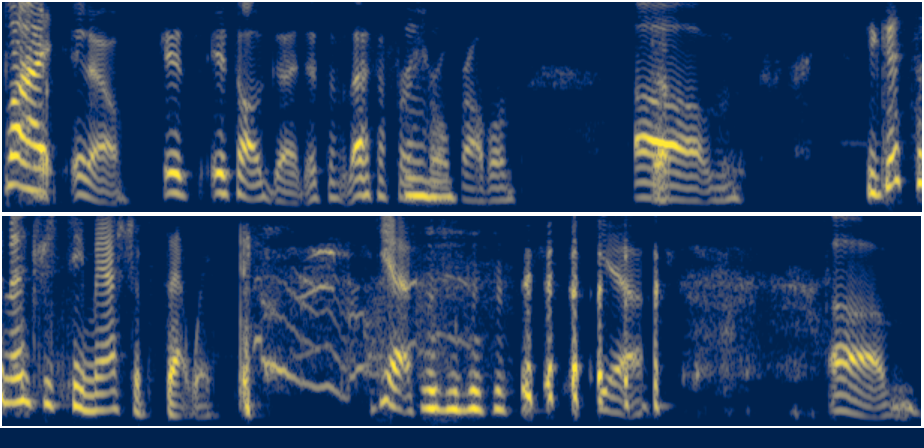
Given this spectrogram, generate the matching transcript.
But you know, it's it's all good. It's a that's a 1st world problem. Yep. Um, You get some interesting mashups that way. yes, yeah. Um,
